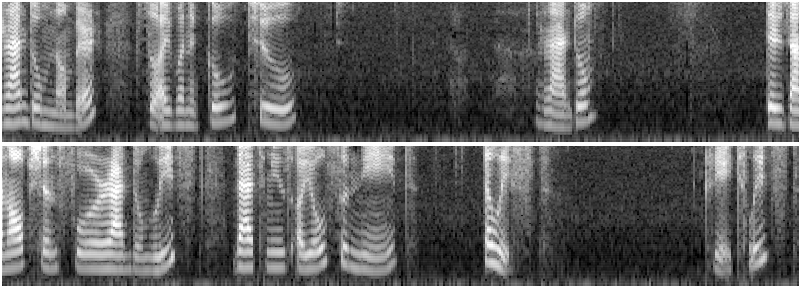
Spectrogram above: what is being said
random number. So I want to go to random. There is an option for random list. That means I also need a list. Create list.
